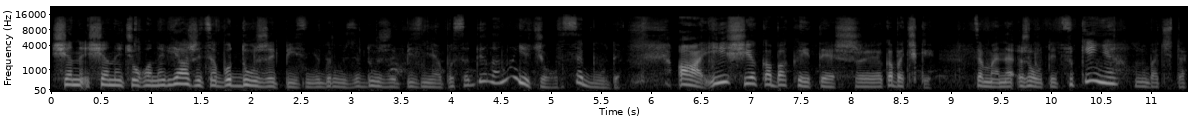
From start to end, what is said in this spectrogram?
ще, ще нічого не в'яжеться, бо дуже пізні, друзі, дуже пізні я посадила. Ну нічого, все буде. А, і ще кабаки теж, кабачки. Це в мене жовтий цукіні, ну бачите,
